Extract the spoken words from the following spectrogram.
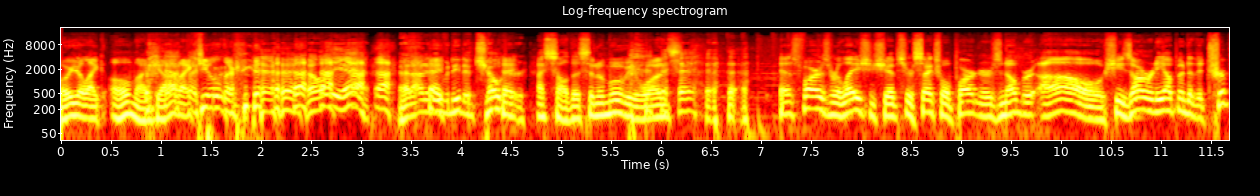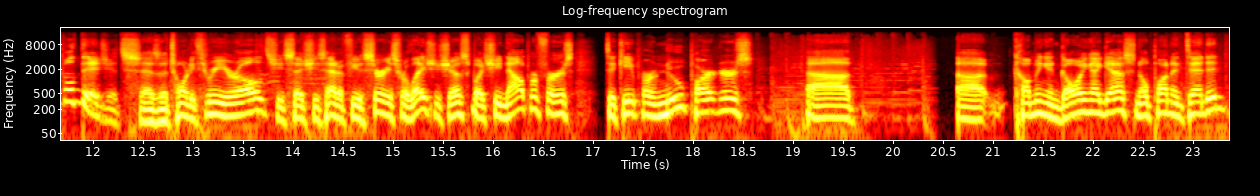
Or you're like, oh my God, I killed her. Hell yeah. And I didn't even need to choke Hey, her. I saw this in a movie once. as far as relationships or sexual partners, number oh, she's already up into the triple digits. As a 23 year old, she says she's had a few serious relationships, but she now prefers to keep her new partners uh, uh, coming and going. I guess no pun intended.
